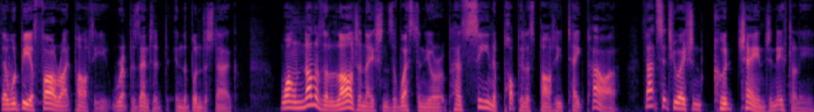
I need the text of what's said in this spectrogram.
there would be a far right party represented in the Bundestag. While none of the larger nations of Western Europe have seen a populist party take power, that situation could change in Italy,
